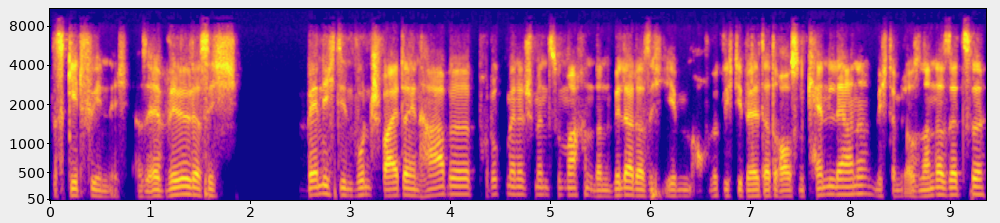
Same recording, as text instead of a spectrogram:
das geht für ihn nicht. Also er will, dass ich, wenn ich den Wunsch weiterhin habe, Produktmanagement zu machen, dann will er, dass ich eben auch wirklich die Welt da draußen kennenlerne, mich damit auseinandersetze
